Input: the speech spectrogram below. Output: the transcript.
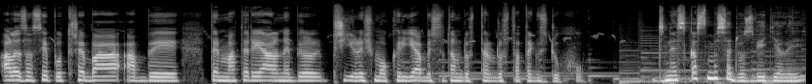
ale zase je potřeba, aby ten materiál nebyl příliš mokrý, aby se tam dostal dostatek vzduchu. Dneska jsme se dozvěděli,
